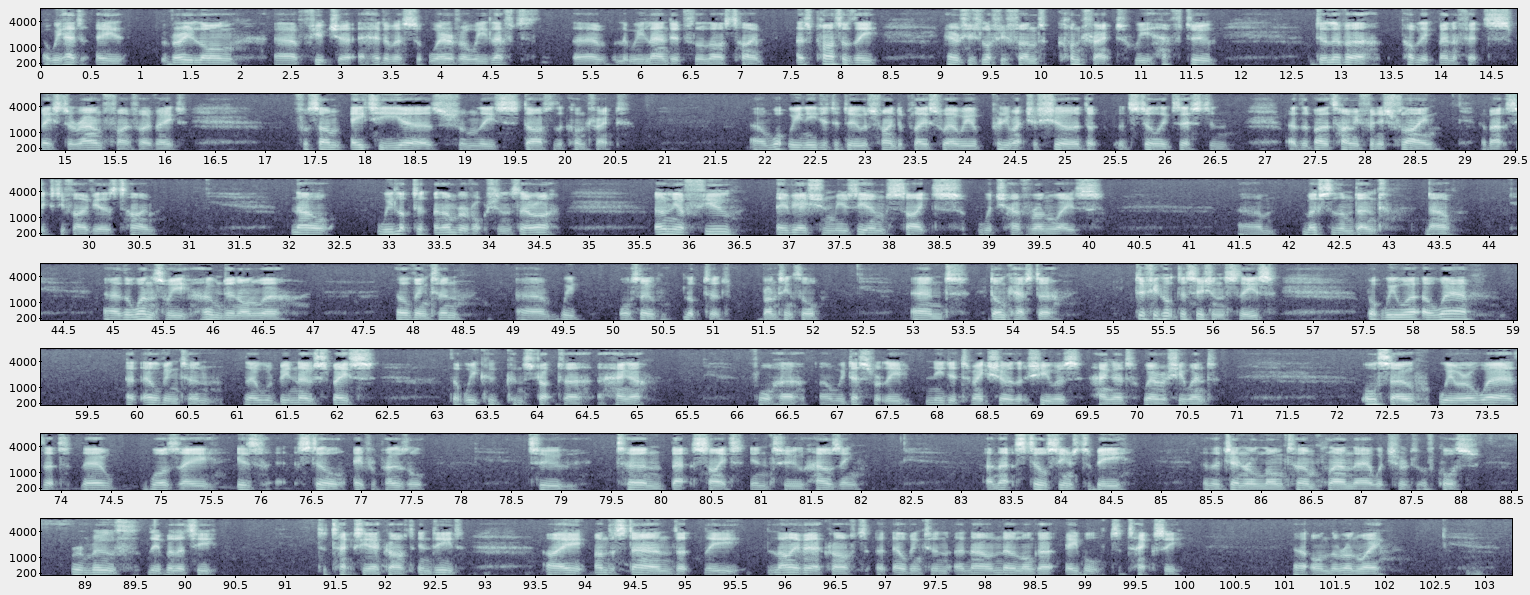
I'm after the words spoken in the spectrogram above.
we had a very long uh, future ahead of us wherever we left, uh, we landed for the last time. As part of the Heritage Lottery Fund contract, we have to deliver public benefits based around 558 for some 80 years from the start of the contract. Uh, what we needed to do was find a place where we were pretty much assured that it still exist and that by the time we finished flying, about 65 years' time. Now, we looked at a number of options. There are only a few aviation museum sites which have runways. Um, most of them don't now. Uh, the ones we homed in on were Elvington. Uh, we also looked at Bruntingthorpe and Doncaster. Difficult decisions, these, but we were aware at Elvington there would be no space that we could construct a, a hangar for her, and we desperately needed to make sure that she was hangared wherever she went. Also, we were aware that there was a is still a proposal to turn that site into housing, and that still seems to be the general long-term plan there, which would, of course, remove the ability to taxi aircraft. Indeed, I understand that the live aircraft at Elvington are now no longer able to taxi uh, on the runway.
